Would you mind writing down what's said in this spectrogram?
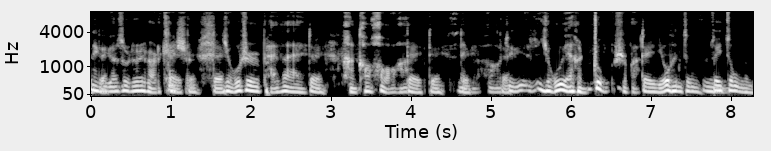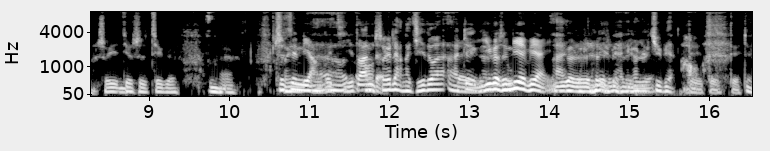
那个元素周期表的开始。铀是排在对很靠后啊。对对对那个啊，这个铀也很重是吧？对，油很重，嗯最重的嘛，所以就是这个，嗯嗯，这是两个呃极端的，哦所以两个极端，啊，这个一个是裂变，哎一个是裂变，一个是聚变。好，对对对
